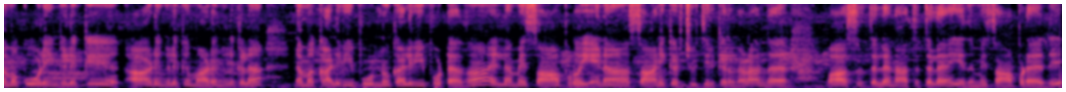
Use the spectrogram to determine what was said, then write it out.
நம்ம கோழிங்களுக்கு ஆடுங்களுக்கு மாடுங்களுக்கெல்லாம் நம்ம கழுவி போடணும். கழுவி போட்டால் தான் எல்லாமே சாப்பிடும். ஏன்னா சாணி கரிச்சு வச்சுருக்கிறதுனால அந்த வாசத்தில் நாற்றத்தில் எதுவுமே சாப்பிடாது.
